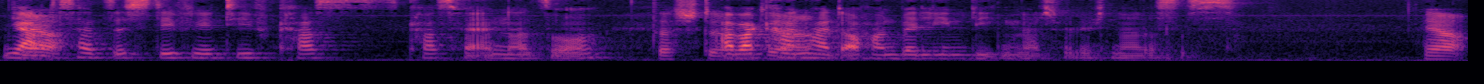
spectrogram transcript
ja, ja. das hat sich definitiv krass krass verändert so. Das stimmt. Aber kann ja. halt auch an Berlin liegen natürlich, ne? Das ist. Ja.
